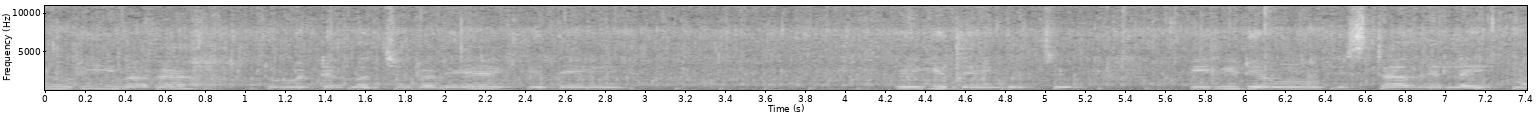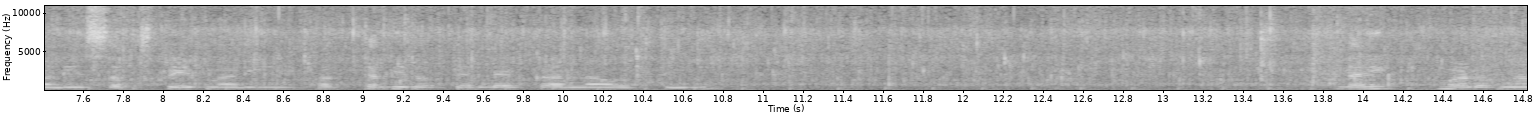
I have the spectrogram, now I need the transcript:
ನೋಡಿ, ಇವಾಗ ಟೊಮೆಟೊ ಗೊಜ್ಜು ರೆಡಿ ಆಗಿದೆ. ಹೇಗಿದೆ ಗೊಜ್ಜು? ಈ ವಿಡಿಯೋ ಇಷ್ಟ ಆದರೆ ಲೈಕ್ ಮಾಡಿ, ಸಬ್ಸ್ಕ್ರೈಬ್ ಮಾಡಿ. ಪಕ್ಕದಲ್ಲಿರೋ ಬೆಲ್ಲೈಕನ್ನ ಒತ್ತೀನಿ ಲೈಕ್ ಮಾಡೋದನ್ನ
